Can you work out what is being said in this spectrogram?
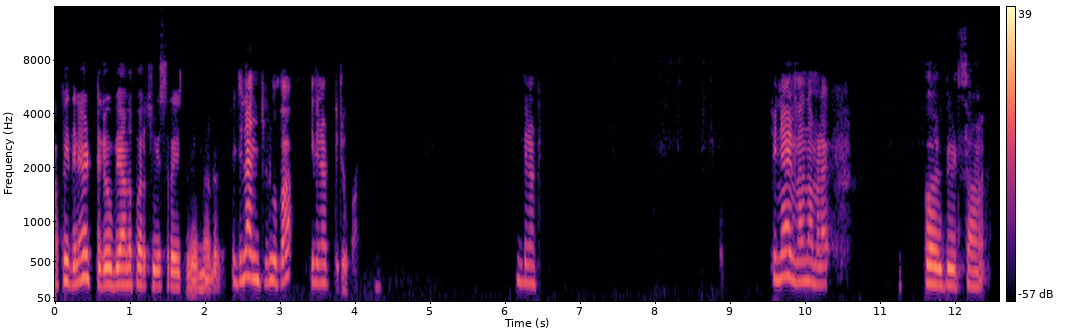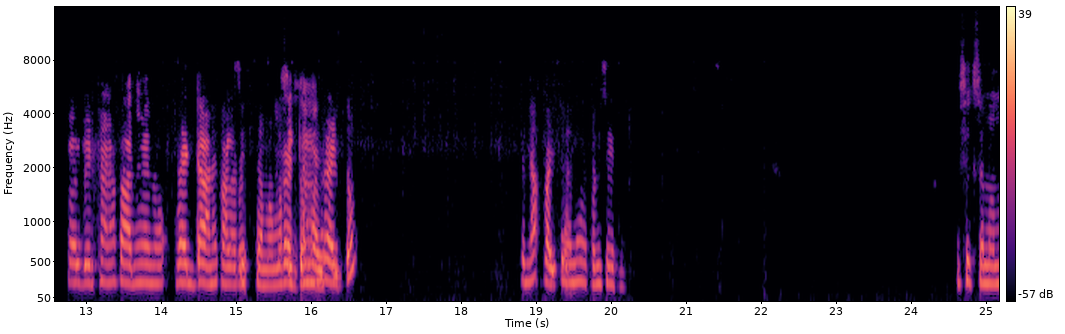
അപ്പൊ ഇതിന് എട്ട് രൂപയാണ് പെർ പീസ് റേറ്റ് വരുന്നത്. ഇതിന് അഞ്ച് രൂപ ഇതിന് എട്ട് രൂപ. പിന്നെ വരുന്നത് നമ്മളെ പേൾ ബീഡ്സ് ആണ്. പേൾ ബീഡ്സ് ആണ്. അപ്പൊ ആദ്യം വരുന്നത് റെഡ് ആണ് കളർ റെഡും റെഡും പിന്നെ വൈറ്റ് ഓപ്പൺ ചെയ്തു. Six M M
